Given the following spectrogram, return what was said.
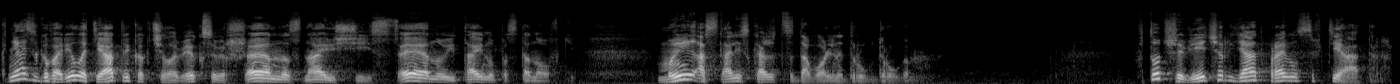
Князь говорил о театре как человек, совершенно знающий сцену и тайну постановки. Мы остались, кажется, довольны друг другом. В тот же вечер я отправился в театр.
